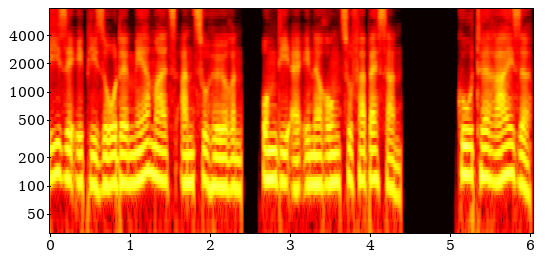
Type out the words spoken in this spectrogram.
diese Episode mehrmals anzuhören, um die Erinnerung zu verbessern. Gute Reise!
